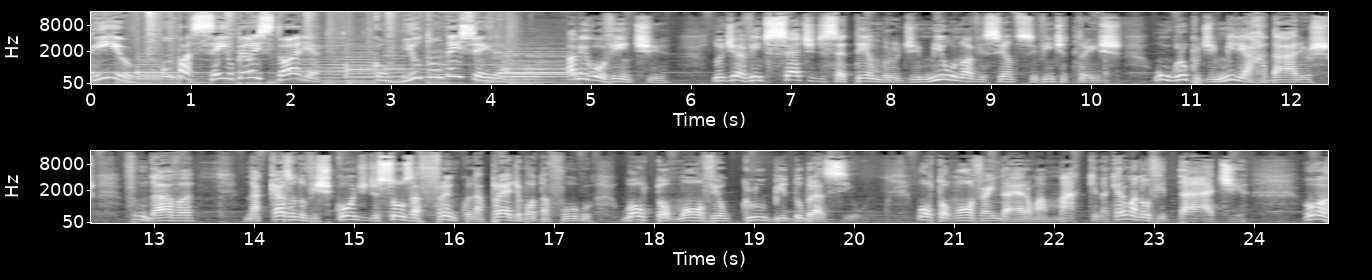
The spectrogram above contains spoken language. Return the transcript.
Rio, um passeio pela história, com Milton Teixeira. Amigo ouvinte, no dia 27 de setembro de 1923, um grupo de miliardários fundava na casa do Visconde de Souza Franco, na Praia de Botafogo, o Automóvel Clube do Brasil. O automóvel ainda era uma máquina, que era uma novidade. Oh,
